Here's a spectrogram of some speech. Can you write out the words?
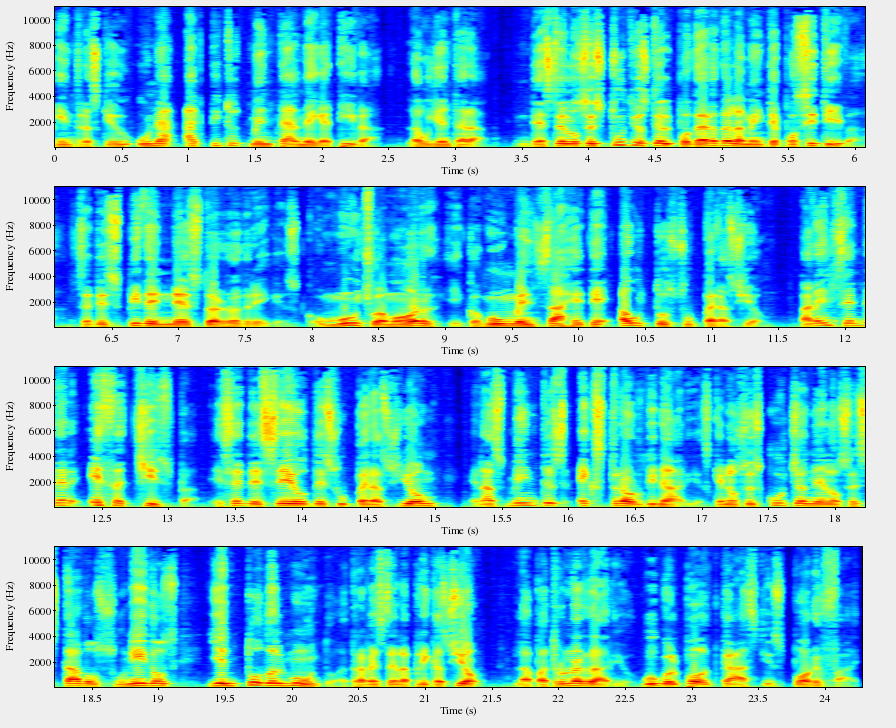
mientras que una actitud mental negativa la ahuyentará. Desde los estudios del poder de la mente positiva, se despide Néstor Rodríguez con mucho amor y con un mensaje de autosuperación para encender esa chispa, ese deseo de superación en las mentes extraordinarias que nos escuchan en los Estados Unidos y en todo el mundo a través de la aplicación La Patrona Radio, Google Podcast y Spotify.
